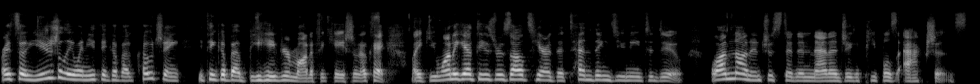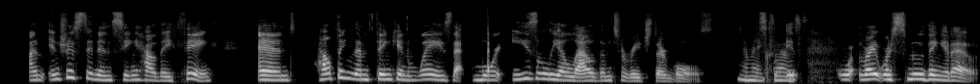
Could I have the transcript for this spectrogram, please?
Right. So, usually when you think about coaching, you think about behavior modification. Okay. Like you want to get these results here, the 10 things you need to do. Well, I'm not interested in managing people's actions. I'm interested in seeing how they think and helping them think in ways that more easily allow them to reach their goals. That makes so sense. right. We're smoothing it out.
